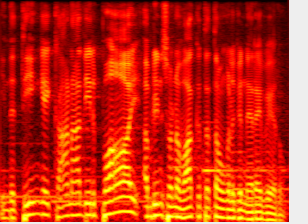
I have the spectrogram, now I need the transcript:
இந்த தீங்கை காணாதிருப்பாய் அப்படின்னு சொன்ன வாக்குத்தத்தம் உங்களுக்கு நிறைவேறும்.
